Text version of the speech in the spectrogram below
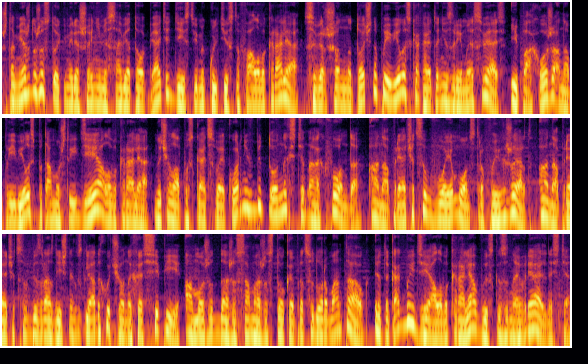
что между жестокими решениями Совета О5 и действиями культистов Алого Короля совершенно точно появилась какая-то незримая связь. И похоже, она появилась потому, что идея Алого Короля начала пускать свои корни в бетонных стенах фонда. Она прячется в вое монстров и их жертв. Она прячется в безразличных взглядах ученых SCP. А может даже сама жестокая процедура Монтаук. Это как бы идея Алого Короля короля, высказанная в реальности.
